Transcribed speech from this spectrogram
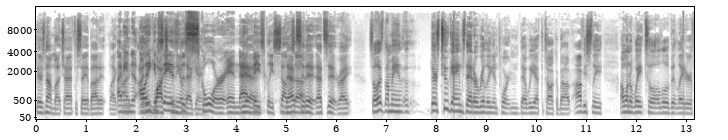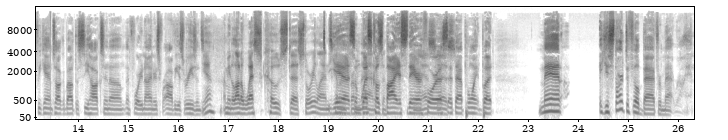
there's not much I have to say about it. Like, I mean, I, all you didn't can say is the of that game. score, and that Yeah, basically sums That's up. it. It. That's it. Right. So let's. I mean, uh, there's two games that are really important that we have to talk about. Obviously, I want to wait till a little bit later if we can talk about the Seahawks and um, and 49ers for obvious reasons. Yeah, I mean, a lot of West Coast uh, storylines. yeah, from some West Coast so- bias there Yes, for us yes. at that point. But man, you start to feel bad for Matt Ryan.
